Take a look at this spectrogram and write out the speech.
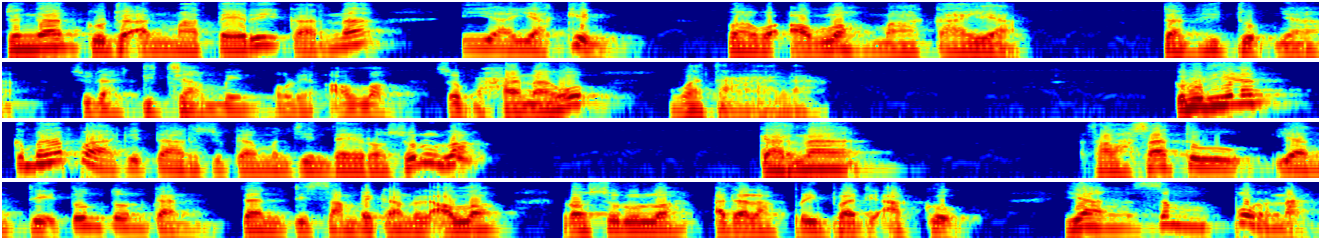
dengan godaan materi karena ia yakin bahwa Allah maha kaya dan hidupnya sudah dijamin oleh Allah subhanahu wa ta'ala. Kemudian, kenapa kita harus juga mencintai Rasulullah? Karena salah satu yang dituntunkan dan disampaikan oleh Allah, Rasulullah adalah pribadi agung yang sempurna.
